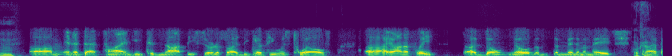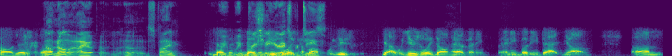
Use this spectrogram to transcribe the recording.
um, and at that time he could not be certified because he was 12. Uh, I honestly uh, don't know the, the minimum age. Okay. I apologize for that. No, no, I, uh, it's fine. We, doesn't, we doesn't appreciate your usually come up. expertise. Yeah, we usually don't have any anybody that young. Um,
